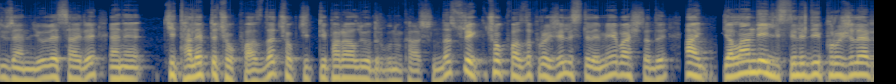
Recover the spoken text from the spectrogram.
düzenliyor vesaire. Yani ki talep de çok fazla. Çok ciddi para alıyordur bunun karşılığında. Sürekli çok fazla proje listelemeye başladı. Ha, yalan değil listelediği projeler,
